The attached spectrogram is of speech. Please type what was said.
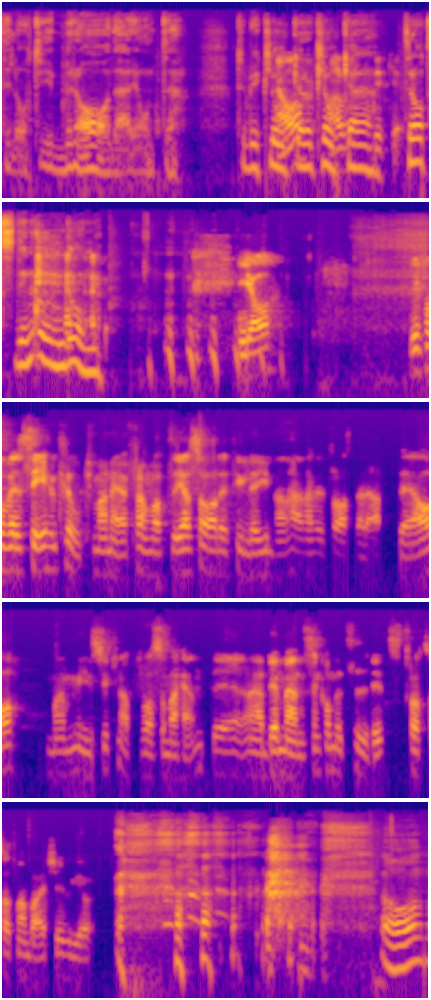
Det låter ju bra där Jonte. Du blir klokare Ja, och klokare trots din ungdom. Ja, vi får väl se hur klok man är framåt. Jag sa det till dig innan här när vi pratade att eh, ja, man minns ju knappt vad som har hänt. Det- Den här demensen kommer tidigt trots att man bara är 20 år. Ja,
